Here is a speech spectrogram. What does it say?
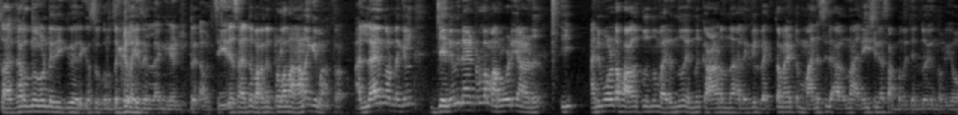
തകർന്നുകൊണ്ടിരിക്കുമായിരിക്കും സുഹൃത്തുക്കളെ ഇതെല്ലാം കേട്ടിട്ട്. അവൻ സീരിയസ് ആയിട്ട് പറഞ്ഞിട്ടുള്ളതാണെങ്കിൽ മാത്രം. അല്ല എന്നുണ്ടെങ്കിൽ ജെനുവിൻ ആയിട്ടുള്ള മറുപടിയാണ് ഈ അനുമോളുടെ ഭാഗത്തു നിന്നും വരുന്നു എന്ന് കാണുന്ന അല്ലെങ്കിൽ വ്യക്തമായിട്ട് മനസ്സിലാകുന്ന അനീഷിനെ സംബന്ധിച്ച് എന്തോ എന്നറിയോ?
